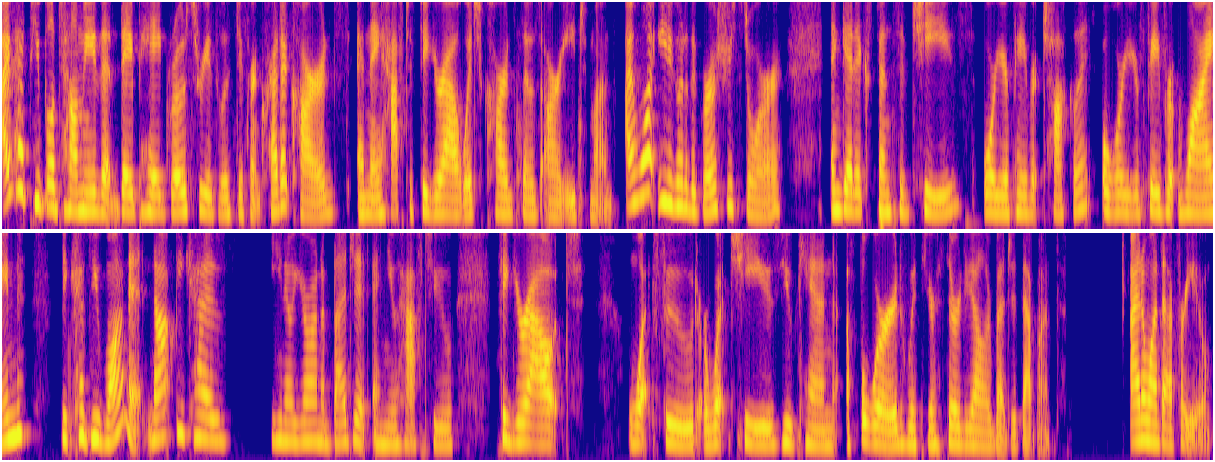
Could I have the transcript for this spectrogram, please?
I've had people tell me that they pay groceries with different credit cards and they have to figure out which cards those are each month. I want you to go to the grocery store and get expensive cheese or your favorite chocolate or your favorite wine because you want it, not because you know you're on a budget and you have to figure out what food or what cheese you can afford with your $30 budget that month. I don't want that for you.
